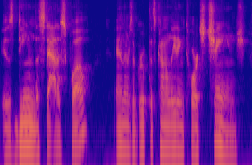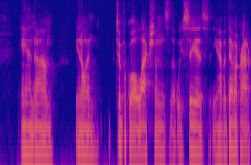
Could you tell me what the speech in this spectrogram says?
is deemed the status quo, and there's a group that's kind of leaning towards change. And um, you know, in typical elections that we see is you have a Democratic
